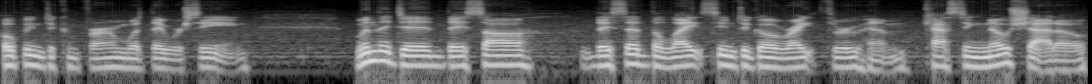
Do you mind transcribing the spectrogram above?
hoping to confirm what they were seeing. When they did, they saw they said the light seemed to go right through him, casting no shadow,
